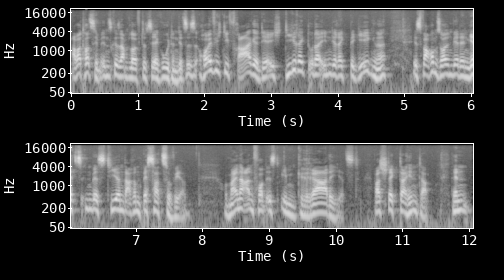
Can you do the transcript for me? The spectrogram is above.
aber trotzdem, insgesamt läuft es sehr gut. Und jetzt ist häufig die Frage, der ich direkt oder indirekt begegne, ist, warum sollen wir denn jetzt investieren, darin besser zu werden? Und meine Antwort ist eben gerade jetzt. Was steckt dahinter? Denn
